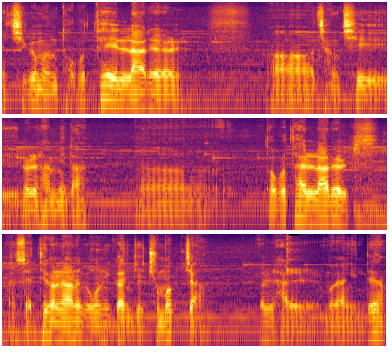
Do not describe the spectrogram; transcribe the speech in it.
예, 지금은 도브테일 날을 어, 장치를 합니다. 어, 도브테일 날을 세팅을 하는 거 보니까 이제 주먹장을 할 모양인데요.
